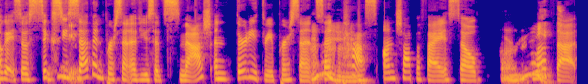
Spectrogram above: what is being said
Okay, so 67% of you said smash and 33% mm. said pass on Shopify. So right. love that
